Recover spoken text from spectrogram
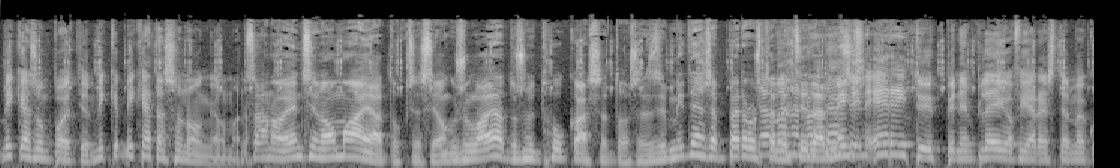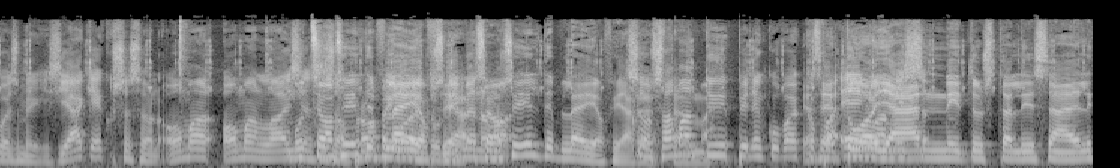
mikä sun pointti on, mikä, mikä tässä on ongelmana? Sano ensin oma ajatuksesi. Onko sulla ajatus nyt hukassa tuossa? Siis miten sä perustelet sitä? Tämä on täysin miksi... erityyppinen playoff-järjestelmä kuin esimerkiksi jääkiekossa. Se on oma oma, omanlaisensa. Mutta se on silti profiloitu playoff, se on silti playoff Se on samantyyppinen kuin Ja vaikkapa se tuo Englannissa. jännitystä lisää. Eli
